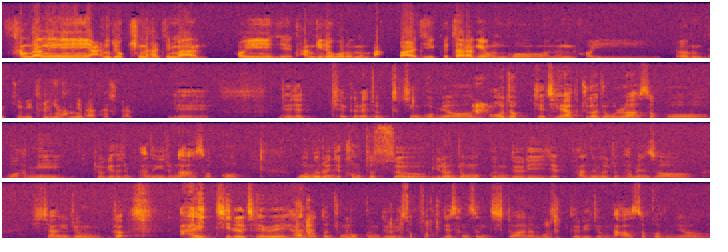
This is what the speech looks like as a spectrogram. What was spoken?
상당히 안 좋긴 하지만 거의 이제 단기적으로는 막바지 끝자락에 온 거는 거의 그런 느낌이 들긴 합니다, 사실은. 예. 근데 이제 최근에 좀 특징 보면 어저께 제약주가 좀 올라왔었고, 뭐 한미 쪽에서 좀 반응이 좀 나왔었고 오늘은 이제 컴투스 이런 종목군들이 이제 반응을 좀 하면서 시장이 좀 그러니까 IT를 제외한 어떤 종목군들이 속속 이제 상승 시도하는 모습들이 좀 나왔었거든요.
